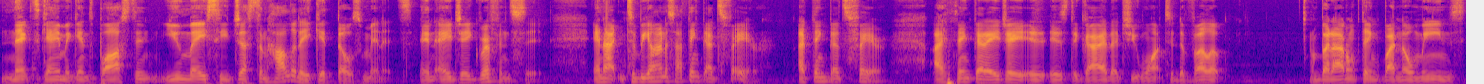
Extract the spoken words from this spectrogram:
Next game against Boston, you may see Justin Holiday get those minutes and AJ Griffin sit. And I, to be honest, I think that's fair. I think that's fair. I think that AJ is, is the guy that you want to develop but I don't think by no means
